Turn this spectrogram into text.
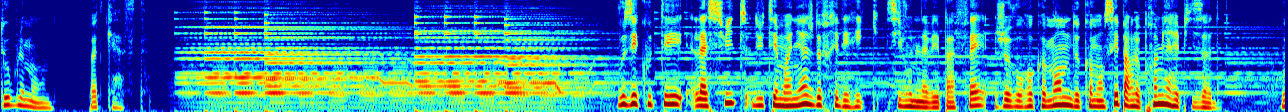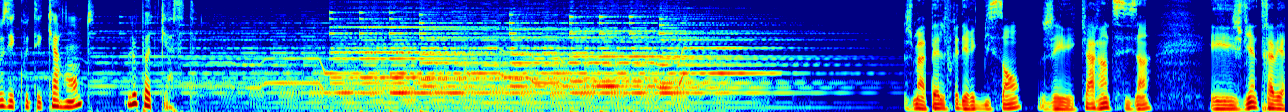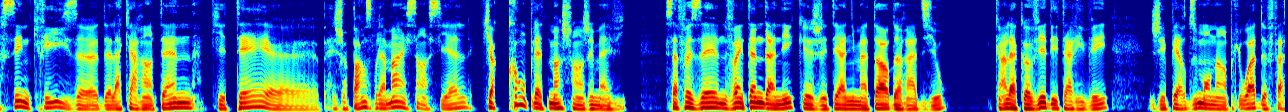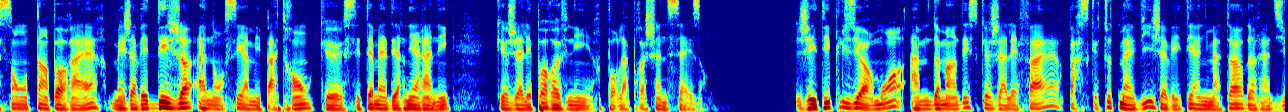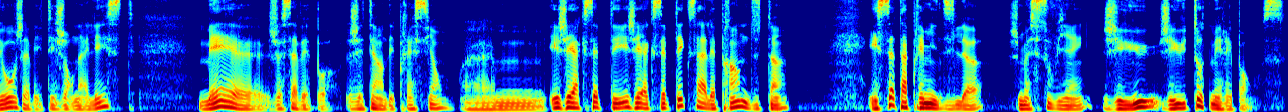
Double Monde, podcast. Vous écoutez la suite du témoignage de Frédéric. Si vous ne l'avez pas fait, je vous recommande de commencer par le premier épisode. Vous écoutez 40, le podcast. Je m'appelle Frédéric Bisson, j'ai 46 ans et je viens de traverser une crise euh, de la quarantaine qui était, euh, ben, je pense, vraiment essentielle, qui a complètement changé ma vie. Ça faisait une vingtaine d'années que j'étais animateur de radio. Quand la COVID est arrivée, j'ai perdu mon emploi de façon temporaire, mais j'avais déjà annoncé à mes patrons que c'était ma dernière année, que je n'allais pas revenir pour la prochaine saison. J'ai été plusieurs mois à me demander ce que j'allais faire parce que toute ma vie, j'avais été animateur de radio, j'avais été journaliste. Mais euh, je savais pas. J'étais en dépression. Euh, et j'ai accepté, j'ai accepté que ça allait prendre du temps. Et cet après-midi-là, je me souviens, j'ai eu, j'ai eu toutes mes réponses.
